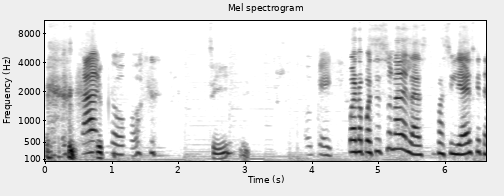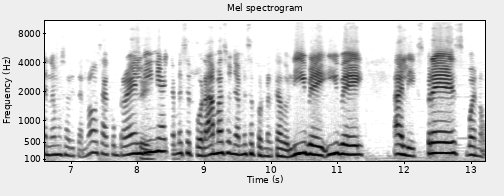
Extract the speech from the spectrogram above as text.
Exacto. Sí, Ok, bueno, pues es una de las facilidades que tenemos ahorita, ¿no? O sea, comprar en Sí. línea, llámese por Amazon, llámese por Mercado Libre, eBay, AliExpress, bueno,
